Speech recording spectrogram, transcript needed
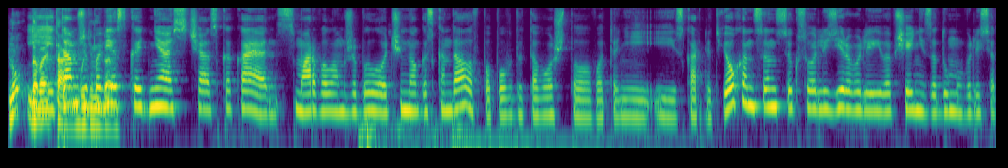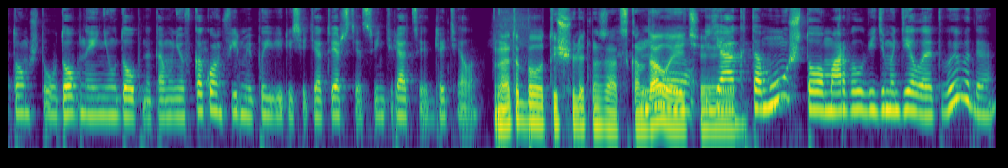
Ну, И давай так там будем, же да. повестка дня сейчас какая? С Марвелом же было очень много скандалов по поводу того, что вот они и Скарлетт Йоханссон сексуализировали и вообще не задумывались о том, что удобно и неудобно. Там у нее в каком фильме появились эти отверстия с вентиляцией для тела? Но это было тысячу лет назад. Скандалы Ну, эти. Я к тому, что Марвел, видимо, делает выводы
